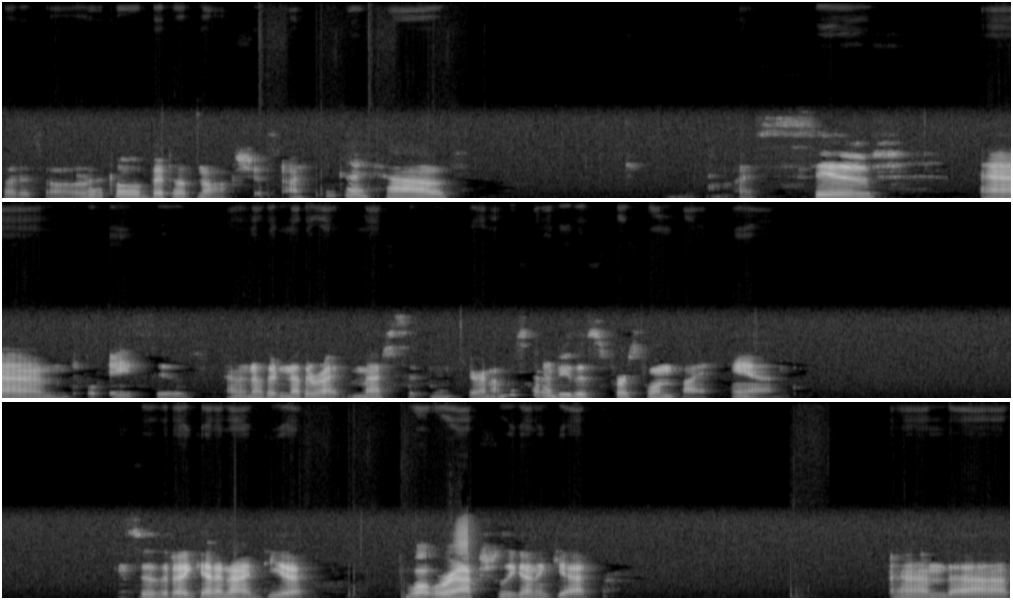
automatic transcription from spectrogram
But it's a little bit obnoxious. I think I have my sieve and, well, a sieve, and another netherite mesh sitting in here. And I'm just going to do this first one by hand so that I get an idea what we're actually going to get. And, uh,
